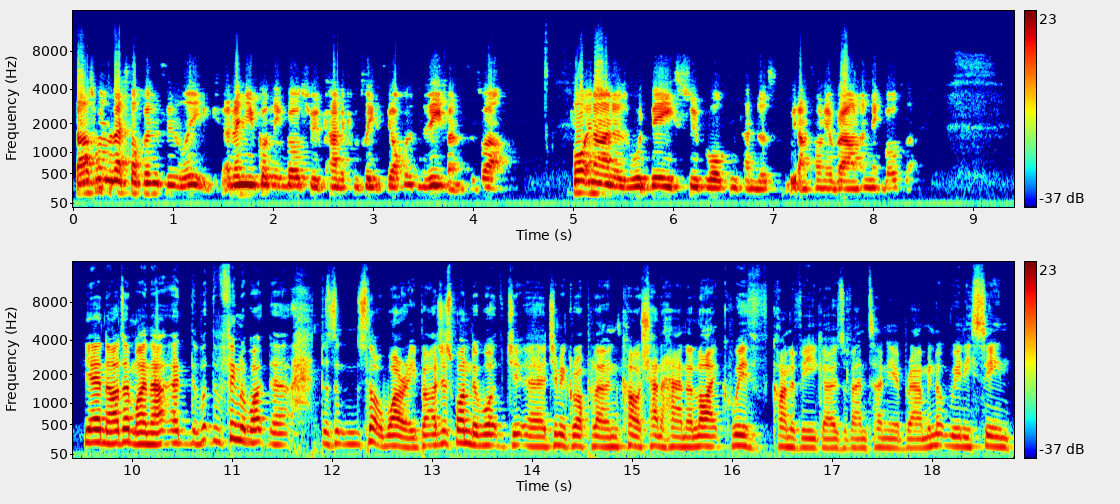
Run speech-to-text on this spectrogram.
That's one of the best offenses in the league. And then you've got Nick Bosa who kind of completes the, offense, the defense as well. 49ers would be Super Bowl contenders with Antonio Brown and Nick Bosa. Yeah, no, I don't mind that. Uh, the, the, thing that uh, doesn't it's not a worry, but I just wonder what G, uh, Jimmy Garoppolo and Kyle Shanahan are like with kind of egos of Antonio Brown. We've not really seen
